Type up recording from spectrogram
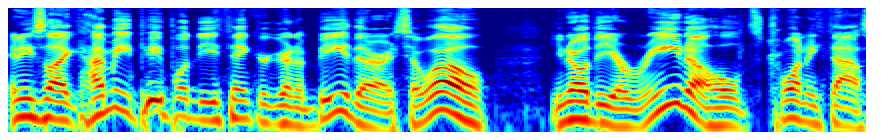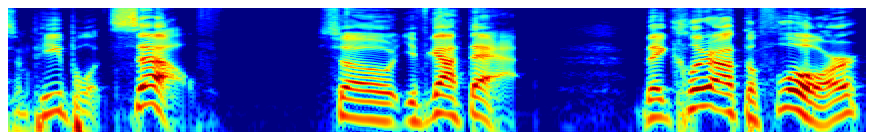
and he's like, How many people do you think are going to be there? I said, Well, you know, the arena holds 20,000 people itself. So you've got that. They clear out the floor,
